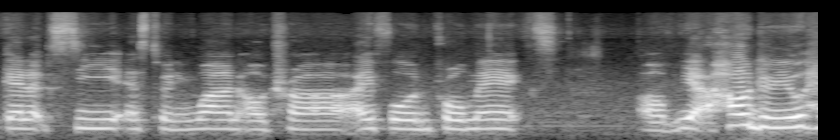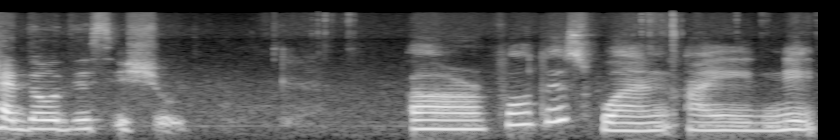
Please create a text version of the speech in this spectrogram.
Galaxy S21 Ultra, iPhone Pro Max, um, yeah, how do you handle this issue? Uh, for this one, I need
